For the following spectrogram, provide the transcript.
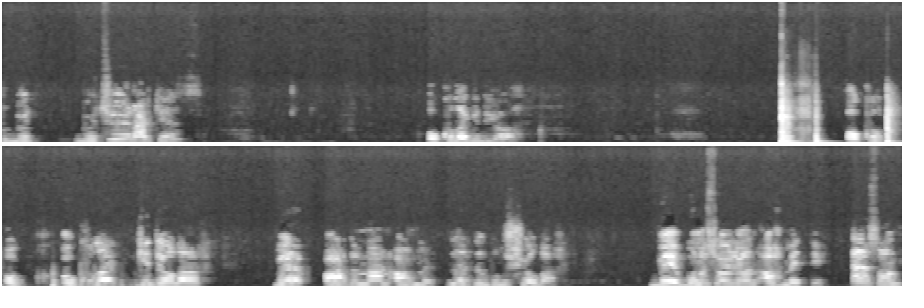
bü- bütün herkes okula gidiyor. okul ok- okula gidiyorlar ve ardından Ahmetler de buluşuyorlar. Ve bunu söyleyen Ahmet'ti. En son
